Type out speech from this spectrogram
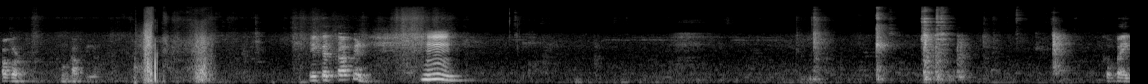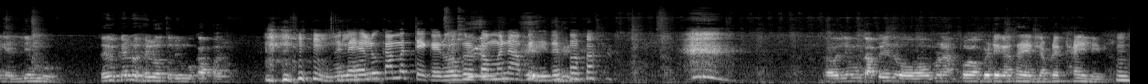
પકડો હું કાપી લઉં. એક જ કાપીને હમ. કપાઈ ગયા લીંબુ. તો એવું કેટલું હેલું હતું લીંબુ કાપવાનું? એટલે હેલું કામ જ તે કર્યું. અઘરું કામ મને આપી દીધું. લીંબુ કાપી દીધું હમણાં બટેકા થાય એટલે આપણે ખાઈ લેવી.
